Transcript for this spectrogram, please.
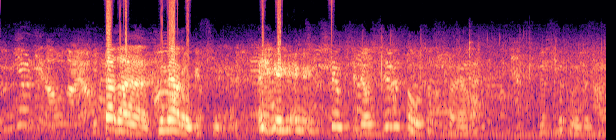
음이온이 나오나요? 이따가 구매하러 오겠습니다. 혹시 몇 시부터 오셨어요? 몇 시부터 오셨어요?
